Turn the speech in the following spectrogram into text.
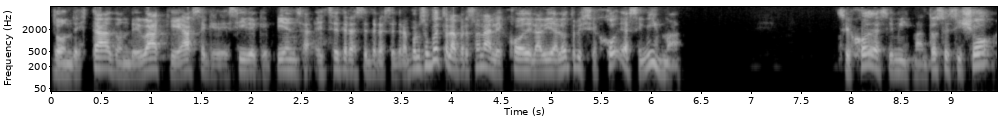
dónde está, dónde va, qué hace, qué decide, qué piensa, etcétera, etcétera, etcétera. Por supuesto, la persona le jode la vida al otro y se jode a sí misma. Se jode a sí misma. Entonces, si yo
